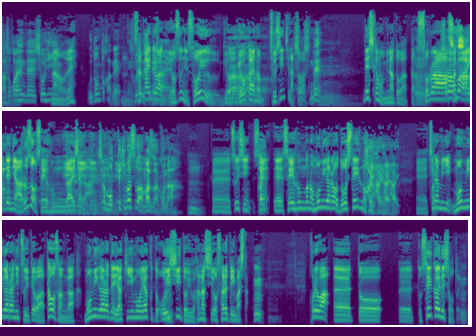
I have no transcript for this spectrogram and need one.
あそこら辺で消費、なるほどね。うどんとかね、作境れるしね。出は、要するにそういう業うん業界の中心地だったわけそうですね。で、しかも港があったら、そそら、境出にあるぞ、製粉会社が。それは持ってきますわ、まずはこんな。うん。えー、追伸、せはいえー製粉後のもみ殻をどうしているのか。はいはいはいはい。えーちなみに、もみ殻については、タオさんが、もみ殻で焼き芋を焼くと美味しいという話をされていました。うん。これは、えーっと、えーっと、正解でしょうという、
